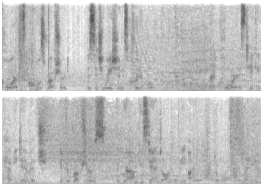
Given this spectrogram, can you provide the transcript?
core has almost ruptured. The situation is critical. That core is taking heavy damage. If it ruptures, the ground you stand on will be uninhabitable for millennia.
